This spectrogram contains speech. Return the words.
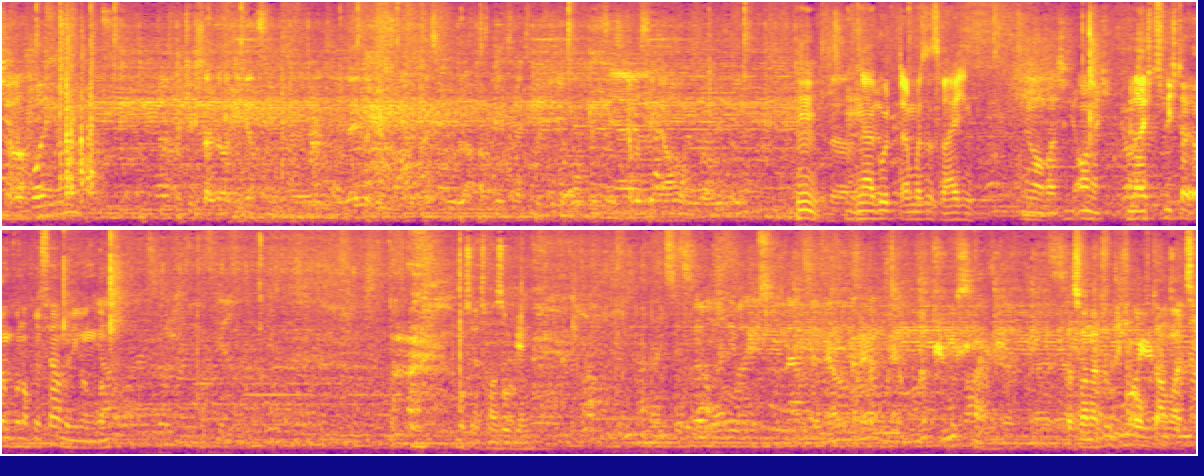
Hier auch Volume? Da gibt es halt auch die ganzen äh, Laser-Discs, wo du einfach mit Video Ich habe das Ding auch. Hm. Na gut, dann muss es reichen. Ja, weiß ich auch nicht. Vielleicht liegt da irgendwo noch eine Fernbedienung rum. Muss erstmal so gehen. Das war natürlich auch damals so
